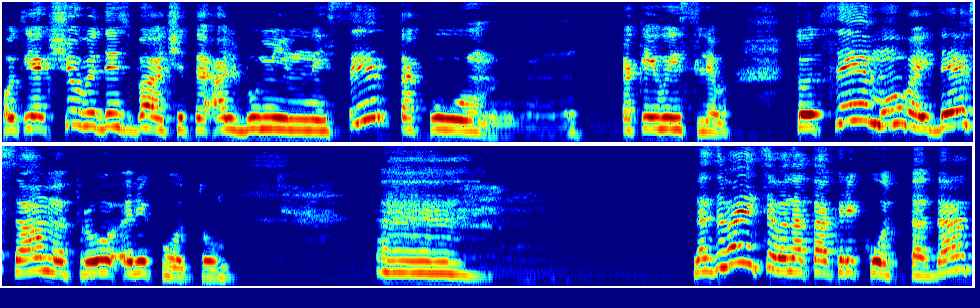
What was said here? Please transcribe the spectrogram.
От якщо ви десь бачите альбумінний сир, таку, такий вислів, то це мова йде саме про рікоту. Е, Називається вона так рікотта, да?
